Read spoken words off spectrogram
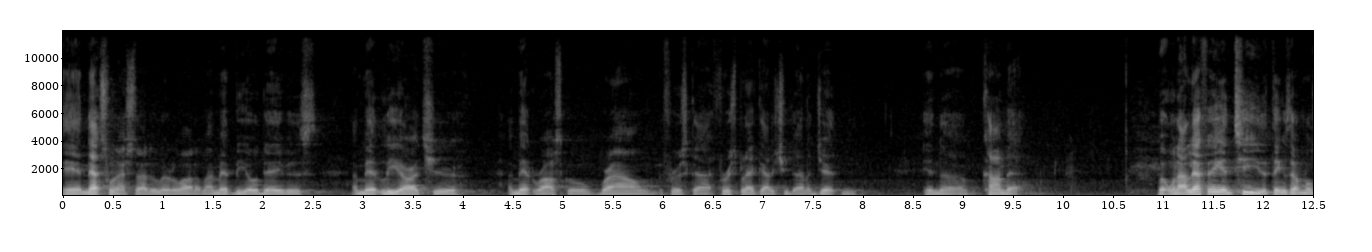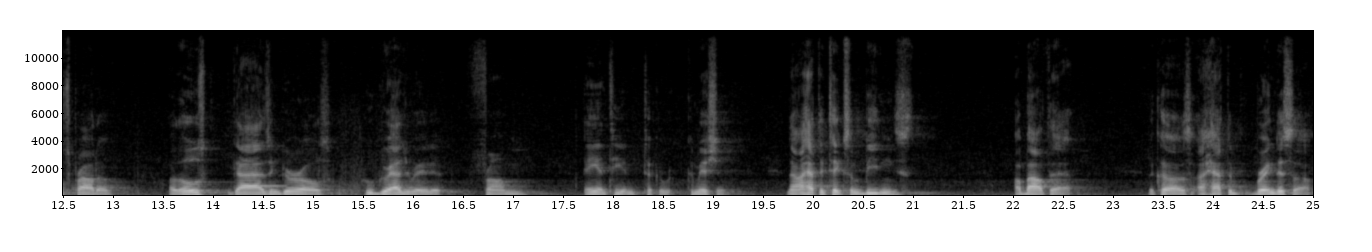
And that's when I started to learn a lot of them. I met B.O. Davis, I met Lee Archer, I met Roscoe Brown, the first guy, first black guy to shoot down a jet in, in uh, combat. But when I left A&T, the things I'm most proud of are those guys and girls who graduated from A&T and took a commission. Now I have to take some beatings about that because I have to bring this up.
